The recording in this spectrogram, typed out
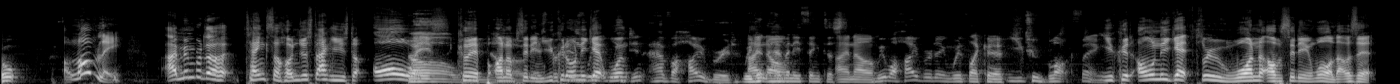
Cool. Oh, lovely. I remember the tanks 100 stack. Used to always Oh, clip on obsidian. It's you could only we- get one. We didn't have a hybrid. We I didn't have anything to. I know. We were hybriding with like a two block thing. You could only get through one obsidian wall. That was it.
